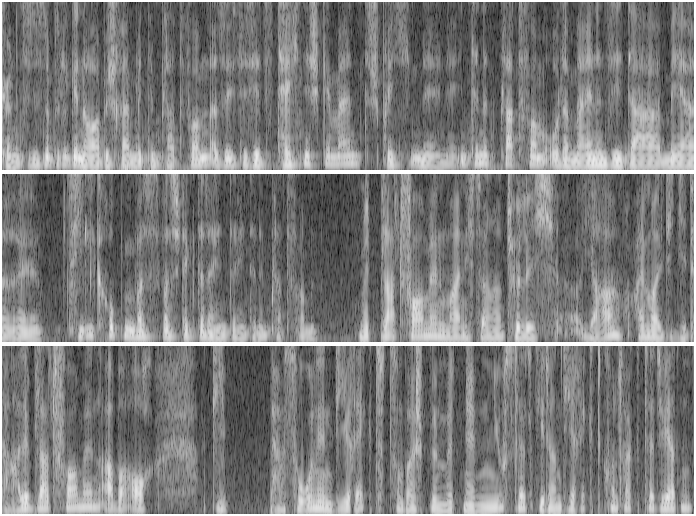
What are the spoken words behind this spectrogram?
Können Sie das noch ein bisschen genauer beschreiben mit den Plattformen? Also ist das jetzt technisch gemeint, sprich eine, eine Internetplattform oder meinen Sie da mehrere Zielgruppen? Was, was steckt da dahinter, hinter den Plattformen? Mit Plattformen meine ich da natürlich, ja, einmal digitale Plattformen, aber auch die Personen direkt, zum Beispiel mit einem Newsletter, die dann direkt kontaktiert werden,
